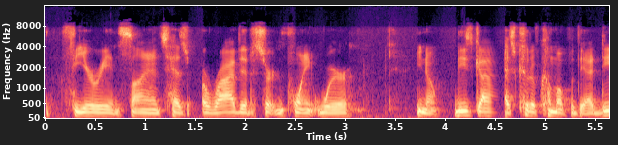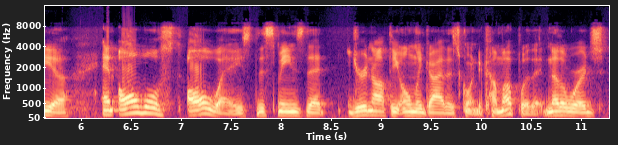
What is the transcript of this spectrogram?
theory and science has arrived at a certain point where you know these guys could have come up with the idea and almost always this means that you're not the only guy that's going to come up with it in other words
